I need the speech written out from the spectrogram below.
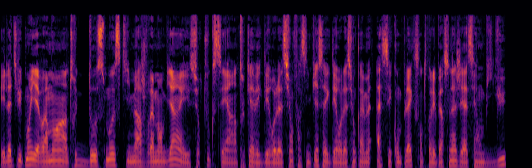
Et là, typiquement, il y a vraiment un truc d'osmose qui marche vraiment bien et surtout que c'est un truc avec des relations. Enfin, c'est une pièce avec des relations quand même assez complexes entre les personnages et assez ambiguës.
